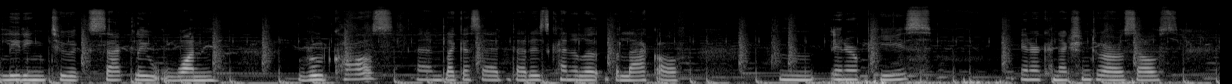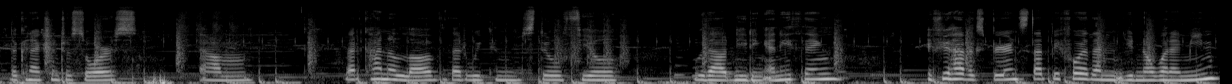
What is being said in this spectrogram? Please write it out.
leading to exactly one root cause. And like I said, that is kind of the lack of um, inner peace, inner connection to ourselves, the connection to source. Um, that kind of love that we can still feel without needing anything. If you have experienced that before, then you know what I mean.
